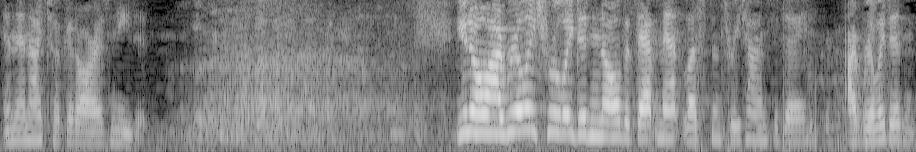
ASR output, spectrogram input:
and then I took it or as needed. You know, I really truly didn't know that that meant less than three times a day. I really didn't.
